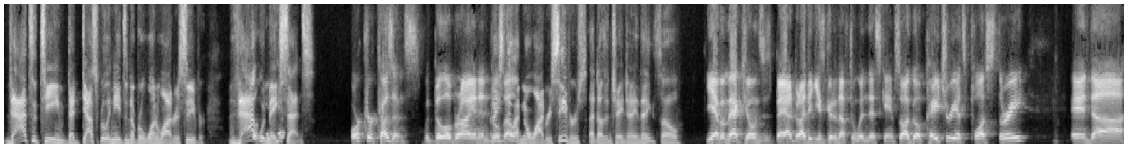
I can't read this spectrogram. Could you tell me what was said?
That's a team that desperately needs a number one wide receiver. That would make sense. Or Kirk Cousins with Bill O'Brien and Bill they still Belichick. have no wide receivers. That doesn't change anything. So yeah, but Mac Jones is bad, but I think he's good enough to win this game. So I'll go Patriots plus three, and uh,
